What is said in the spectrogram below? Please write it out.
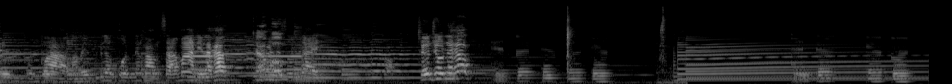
ซึ่งผมว่ามันเป็นเรื่องคนในความสามารถนี่แหละครับครับผม น่าสนใจก็เชิญชมนะครับไม่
